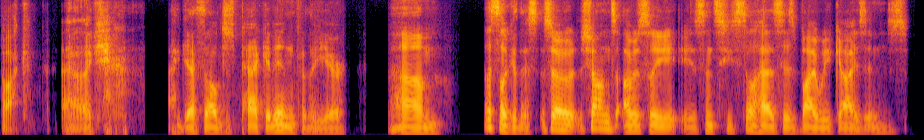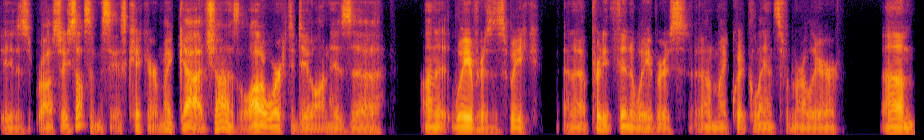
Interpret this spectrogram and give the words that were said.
fuck. Uh, like, I guess I'll just pack it in for the year. Um, let's look at this. So Sean's obviously eh, since he still has his bye week guys in his, his roster, he's also missing his kicker. My God, Sean has a lot of work to do on his uh on waivers this week, and uh, pretty thin waivers on my quick glance from earlier. Um,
